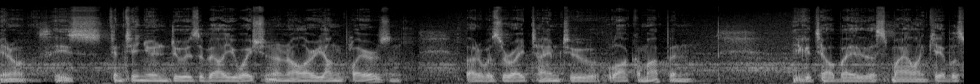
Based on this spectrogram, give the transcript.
you know, he's continuing to do his evaluation on all our young players and thought it was the right time to lock them up. And you could tell by the smile on Caleb's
